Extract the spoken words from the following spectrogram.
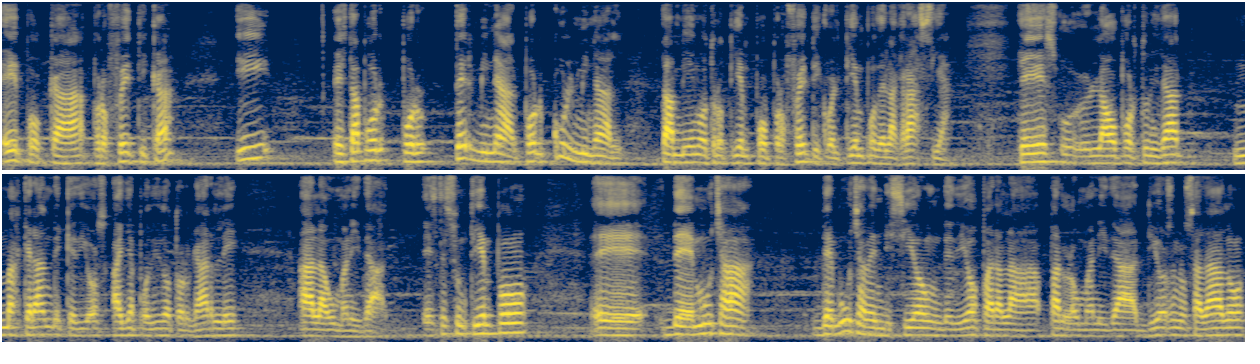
época profética y está por, por terminar, por culminar también otro tiempo profético, el tiempo de la gracia, que es la oportunidad más grande que Dios haya podido otorgarle a la humanidad. Este es un tiempo eh, de mucha de mucha bendición de Dios para la, para la humanidad. Dios nos ha dado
